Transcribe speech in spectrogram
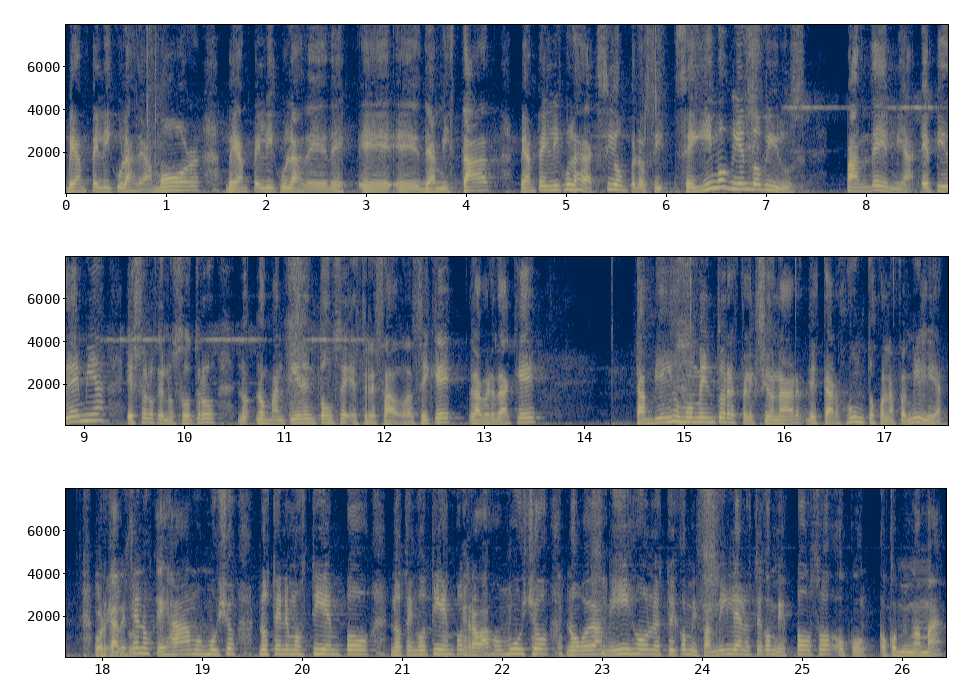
Vean películas de amor, vean películas de, de, eh, eh, amistad, vean películas de acción, pero si seguimos viendo virus pandemia, epidemia, eso es lo que nosotros nos mantiene entonces estresados. Así que la verdad que también es un momento de reflexionar, de estar juntos con la familia. Porque a veces nos quejábamos mucho, no tenemos tiempo, no tengo tiempo, trabajo mucho, no veo a mi hijo, no estoy con mi familia, no estoy con mi esposo o con, o con mi mamá.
